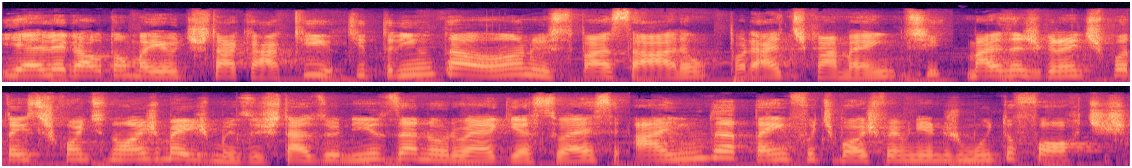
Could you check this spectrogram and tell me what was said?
E é legal também eu destacar aqui que 30 anos passaram, praticamente, mas as grandes potências continuam as mesmas. Os Estados Unidos, a Noruega e a Suécia ainda têm futebols femininos muito fortes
